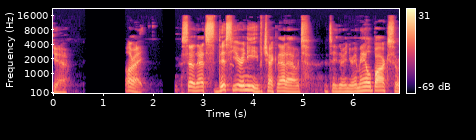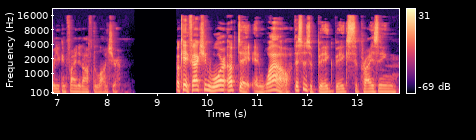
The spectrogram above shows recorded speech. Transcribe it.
Yeah. All right. So that's this year in Eve. Check that out. It's either in your mailbox or you can find it off the launcher. Okay, Faction War update. And wow, this is a big, big, surprising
